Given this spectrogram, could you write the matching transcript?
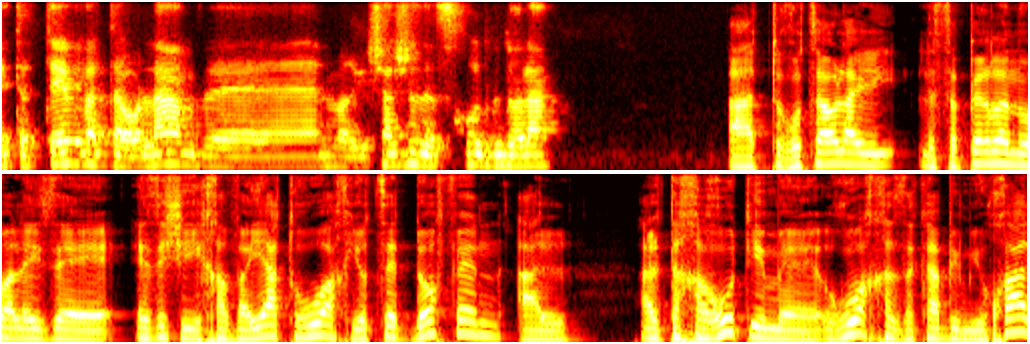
את הטבע, את העולם, ואני מרגישה שזו זכות גדולה. את רוצה אולי לספר לנו על איזה, איזושהי חוויית רוח יוצאת דופן, על, על תחרות עם אה, רוח חזקה במיוחד?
